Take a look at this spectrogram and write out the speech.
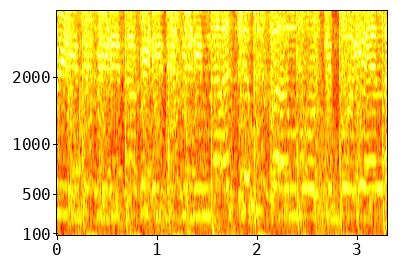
ಬಿಡಿದೆ ಬಿಡಿದ ಬಿಡಿದೆ ಬಿಡಿ ನಾ ಚಂಪ ಮೋಗಿ ಪೊಯಲ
